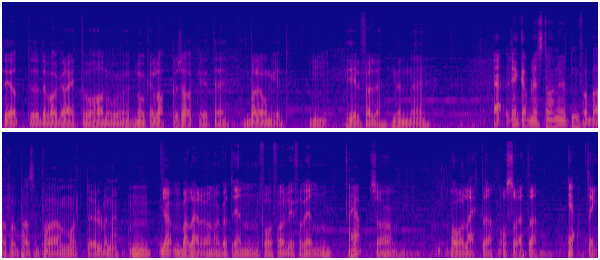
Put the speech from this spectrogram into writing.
si at det var greit å ha noe, noen lappesaker til ballongen, Mm. I tilfelle. Men uh... Ja, Rikard blir stående utenfor bare for å passe på mot ulvene. Mm. Ja, Balerion har gått inn for å få ly for vinden, Ja. så, og leter også etter Ja. ting.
